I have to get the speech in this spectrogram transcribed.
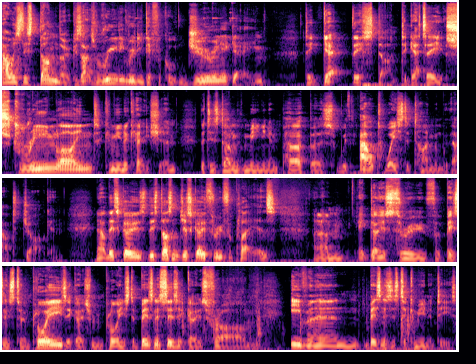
How is this done though? Because that's really, really difficult during a game to get this done, to get a streamlined communication that is done with meaning and purpose without wasted time and without jargon. Now this goes this doesn't just go through for players. Um, it goes through for business to employees, it goes from employees to businesses, it goes from even businesses to communities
